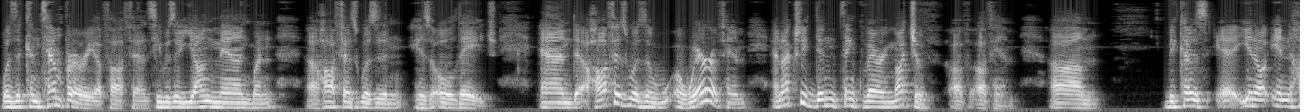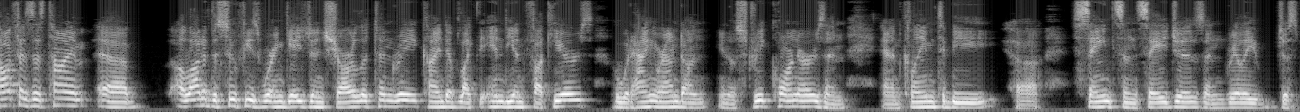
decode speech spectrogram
was a contemporary of Hafez. He was a young man when uh, Hafez was in his old age. And Hafiz was aware of him and actually didn't think very much of, of, of him. Um, because, uh, you know, in Hafiz's time, uh, a lot of the Sufis were engaged in charlatanry, kind of like the Indian fakirs who would hang around on, you know, street corners and, and claim to be, uh, saints and sages and really just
